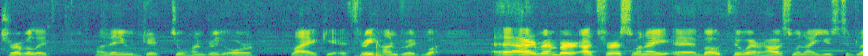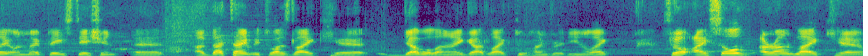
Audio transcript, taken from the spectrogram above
triple it and then you would get 200 or like uh, 300 what uh, I remember at first when I uh, bought the warehouse when I used to play on my PlayStation uh, at that time it was like uh, double and I got like 200 you know like so I sold around like uh,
